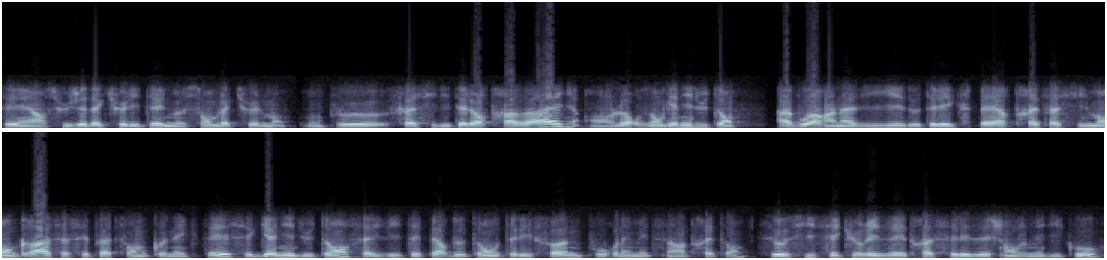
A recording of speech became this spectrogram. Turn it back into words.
c'est un sujet d'actualité, il me semble, actuellement. On peut faciliter leur travail en leur faisant gagner du temps. Avoir un avis de téléexpert très facilement grâce à ces plateformes connectées, c'est gagner du temps, ça évite les pertes de temps au téléphone pour les médecins traitants. C'est aussi sécuriser et tracer les échanges médicaux,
